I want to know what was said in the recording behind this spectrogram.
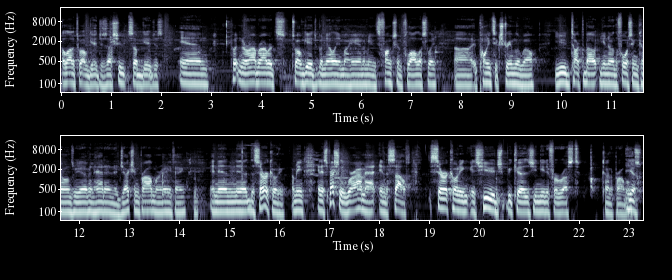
a lot of 12 gauges. I shoot sub gauges, and putting the Rob Roberts 12 gauge Benelli in my hand. I mean, it's functioned flawlessly. Uh, it points extremely well. You talked about, you know, the forcing cones. We haven't had an ejection problem or anything. And then uh, the Cerakoting. I mean, and especially where I'm at in the South, Cerakoting is huge because you need it for rust kind of problems. Yeah.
